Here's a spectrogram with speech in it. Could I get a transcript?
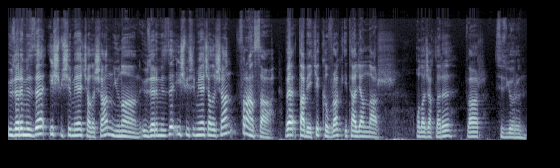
Üzerimizde iş pişirmeye çalışan Yunan, üzerimizde iş pişirmeye çalışan Fransa ve tabii ki kıvrak İtalyanlar olacakları var siz görün.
